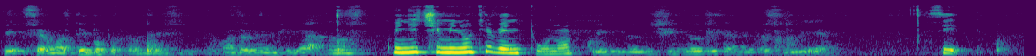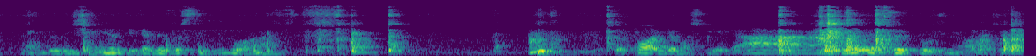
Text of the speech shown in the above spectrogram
e fermo il tempo perché non è finito. Quanto abbiamo impiegato? 15 minuti e 21. Quindi 12 minuti cambio postile. Sì. Eh, 12 minuti cambio postile, buona. E poi abbiamo spiegato, e poi no.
